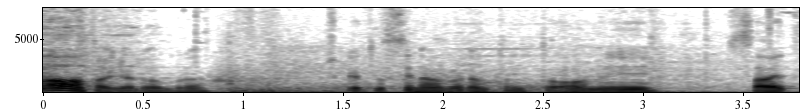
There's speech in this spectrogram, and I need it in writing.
No, tak je dobré. Počkaj, tu si naberem tento oný. Side.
